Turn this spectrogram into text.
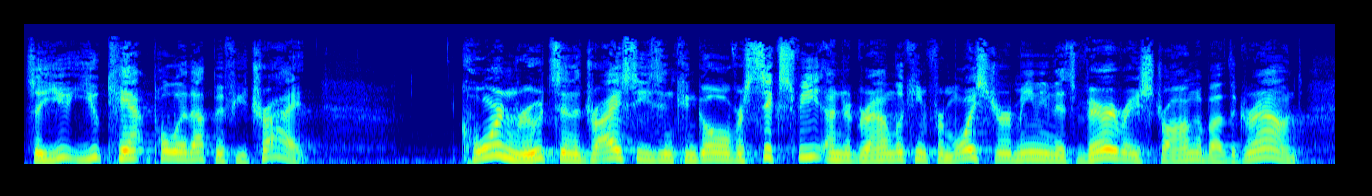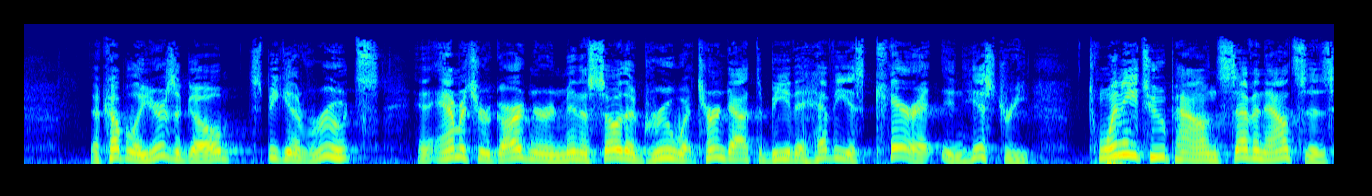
So you, you can't pull it up if you tried. Corn roots in the dry season can go over six feet underground looking for moisture, meaning it's very, very strong above the ground. A couple of years ago, speaking of roots, an amateur gardener in Minnesota grew what turned out to be the heaviest carrot in history 22 pounds, 7 ounces,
